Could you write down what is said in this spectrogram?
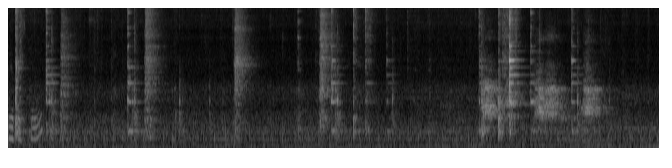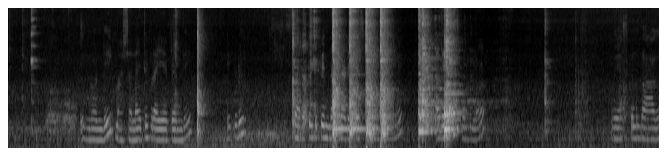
వేపేసుకుని ఇదిగోండి మసాలా అయితే ఫ్రై అయిపోయింది. ఇప్పుడు సరపిడి పిందాన్ని రెడీ చేసుకుంటుంది అది వేసుకుంటున్నా. వేసుకుని బాగా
